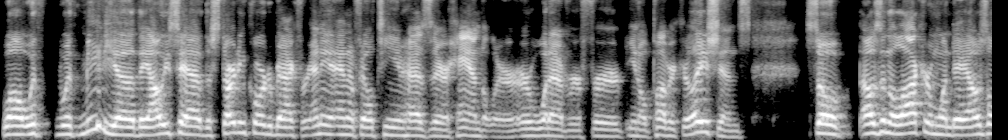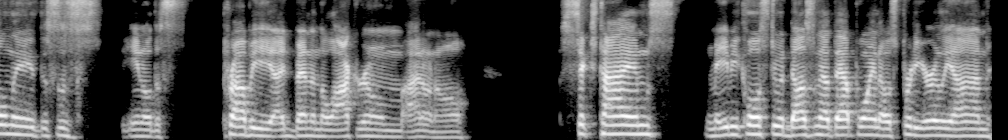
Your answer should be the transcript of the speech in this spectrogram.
Well, with with media, they always have the starting quarterback for any NFL team has their handler or whatever for you know public relations. So I was in the locker room one day. I was only this is you know this probably I'd been in the locker room I don't know six times maybe close to a dozen at that point. I was pretty early on,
